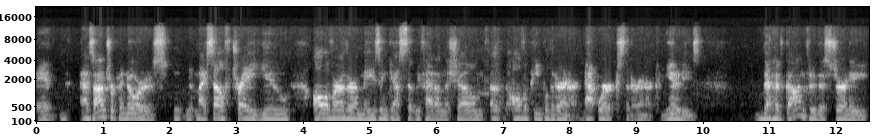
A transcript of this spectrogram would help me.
And as entrepreneurs, myself, Trey, you, all of our other amazing guests that we've had on the show, uh, all the people that are in our networks, that are in our communities, that have gone through this journey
